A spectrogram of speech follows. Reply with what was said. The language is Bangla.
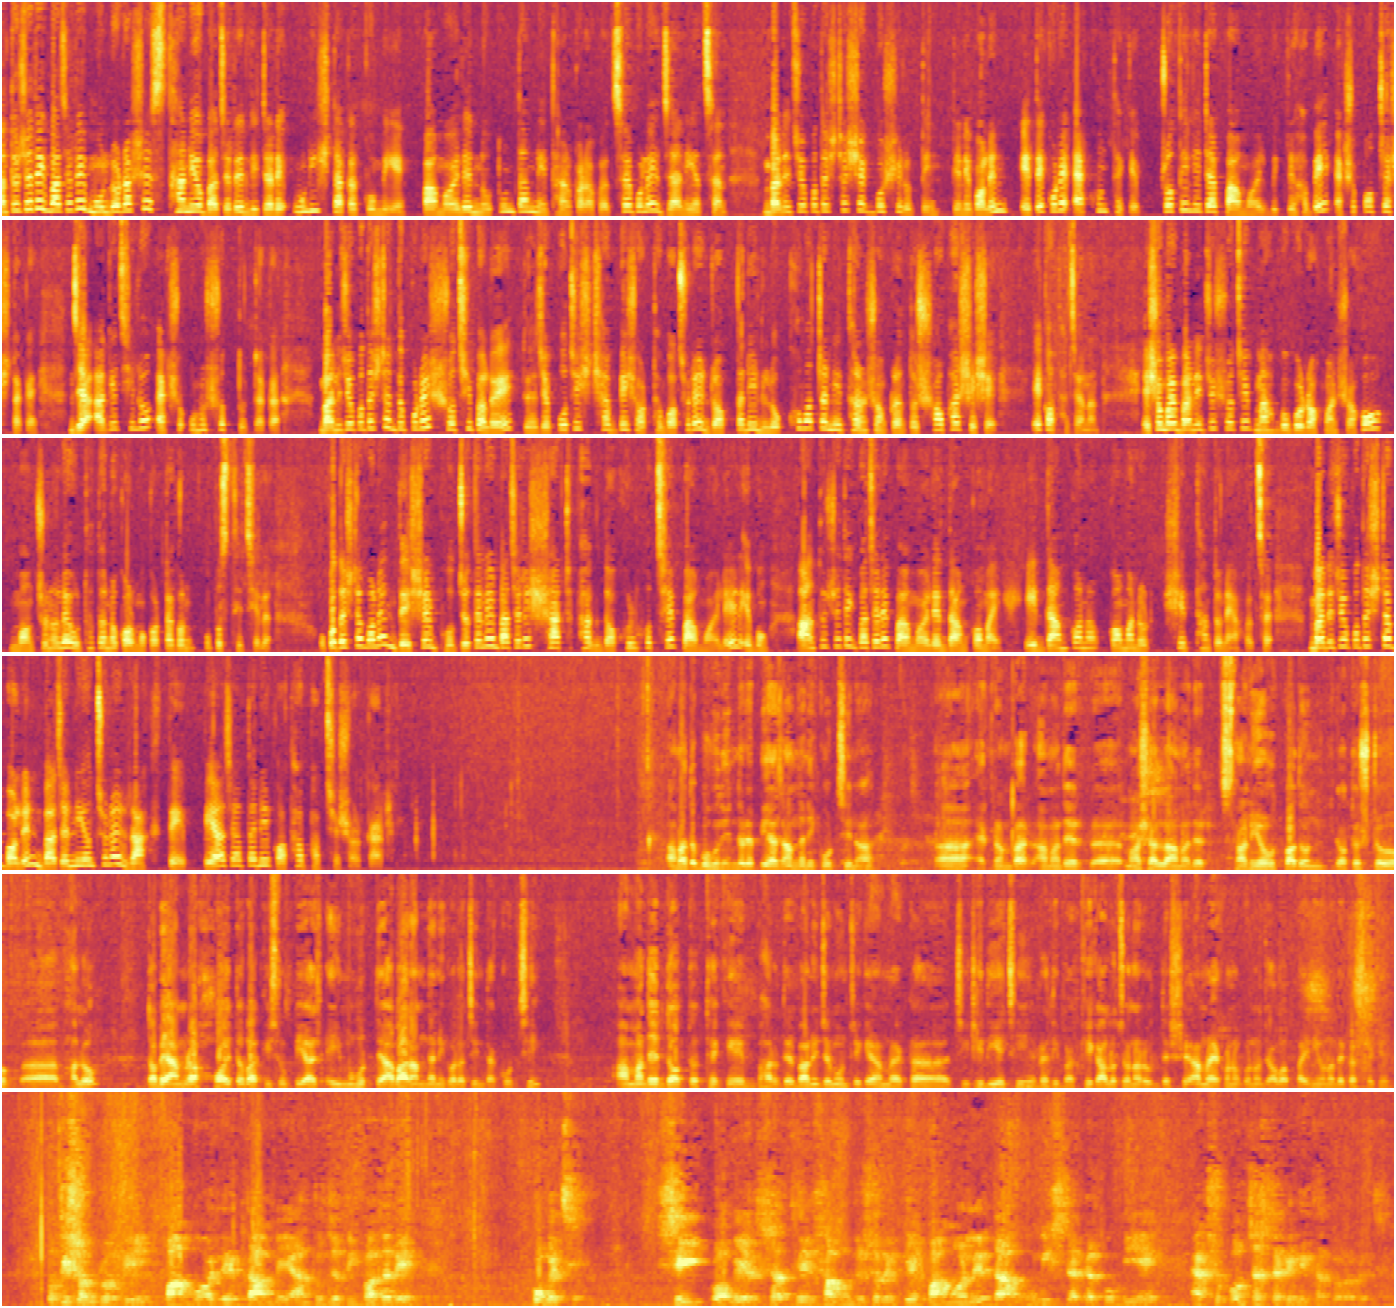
আন্তর্জাতিক বাজারে মূল্যহ্রাসে স্থানীয় বাজারে লিটারে উনিশ টাকা কমিয়ে পাম অয়েলের নতুন দাম নির্ধারণ করা হয়েছে বলে জানিয়েছেন বাণিজ্য উপদেষ্টা শেখ বশির উদ্দিন তিনি বলেন, এতে করে এখন থেকে প্রতি লিটার পাম অয়েল বিক্রি হবে একশো পঞ্চাশ টাকায়, যা আগে ছিল একশো উনসত্তর টাকা। বাণিজ্য উপদেষ্টা দুপুরে সচিবালয়ে দুই হাজার পঁচিশ ছাব্বিশ অর্থ বছরের রপ্তানির লক্ষ্যমাত্রা নির্ধারণ সংক্রান্ত সভা শেষে একথা জানান। এ সময় বাণিজ্য সচিব মাহবুবুর রহমান সহ মন্ত্রণালয়ের ঊর্ধ্বতন কর্মকর্তাগণ উপস্থিত ছিলেন। উপদেষ্টা বলেন, দেশের ভোজ্য তেলের বাজারে ষাট ভাগ দখল হচ্ছে পাম অয়েলের এবং আন্তর্জাতিক বাজারে পাম অয়েলের দাম কমায়। এই দাম কমানোর সিদ্ধান্ত নেওয়া হয়েছে। বাণিজ্য উপদেষ্টা বলেন, বাজার নিয়ন্ত্রণে রাখতে পেঁয়াজ আমদানির কথা ভাবছে সরকার। আমরা তো বহুদিন ধরে পেঁয়াজ আমদানি করছি না। এক নম্বর। আমাদের মাশাল্লাহ আমাদের স্থানীয় উৎপাদন যথেষ্ট ভালো। তবে আমরা হয়তো বা কিছু পেঁয়াজ এই মুহূর্তে আবার আমদানি করার চিন্তা করছি। আমাদের দপ্তর থেকে ভারতের বাণিজ্য মন্ত্রীকে আমরা একটা চিঠি দিয়েছি, একটা দ্বিপাক্ষিক আলোচনার উদ্দেশ্যে। আমরা এখনও কোনো জবাব পাইনি ওনাদের কাছ থেকে। অতি সম্প্রতি পাম অয়েলের দামে আন্তর্জাতিক বাজারে কমেছে। সেই কমের সাথে সামঞ্জস্য রেখে পাম অয়েলের দাম উনিশ টাকা কমিয়ে একশো পঞ্চাশ টাকা নির্ধারণ করা হয়েছে।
